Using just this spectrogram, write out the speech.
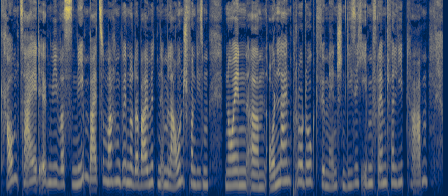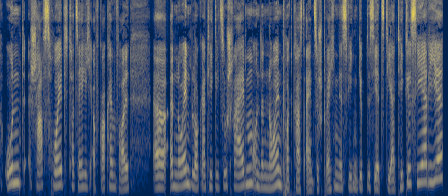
kaum Zeit irgendwie was nebenbei zu machen, bin oder dabei mitten im Launch von diesem neuen ähm, Online-Produkt für Menschen, die sich eben fremdverliebt haben und schaff's heute tatsächlich auf gar keinen Fall äh, einen neuen Blogartikel zu schreiben und einen neuen Podcast einzubauen zu sprechen. Deswegen gibt es jetzt die Artikelserie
